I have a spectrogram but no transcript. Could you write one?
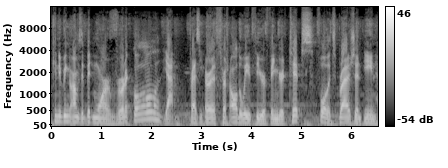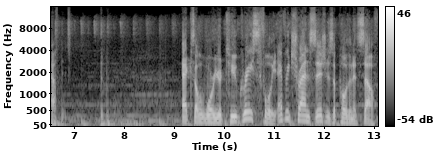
Can you bring your arms a bit more vertical? Yeah. Press the earth, stretch all the way through your fingertips. Full expression. Inhale. Exhale, warrior two, gracefully. Every transition is a pose in itself.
